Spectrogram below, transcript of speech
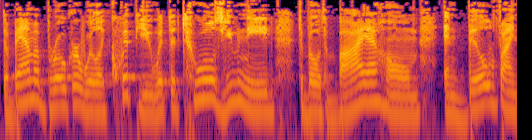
the Bama Broker will equip you with the tools you need to both buy a home and build financial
